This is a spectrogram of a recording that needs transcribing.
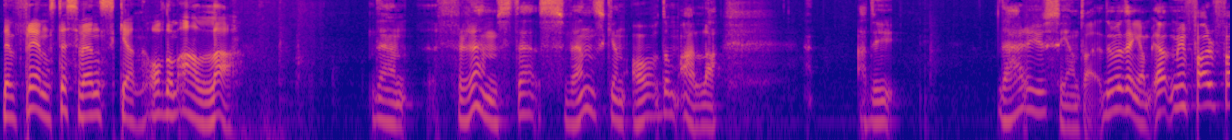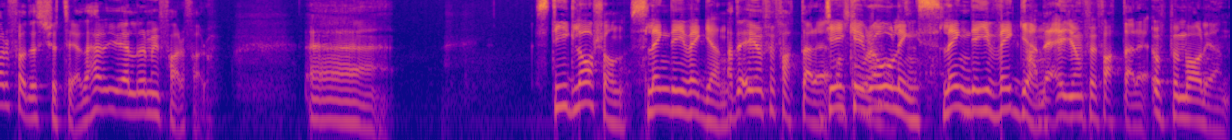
den främste svensken av dem alla. Den främste svensken av dem alla. Ja, det, det här är ju sent, va? Nu tänker jag, ja, min farfar föddes 23. Det här är ju äldre än min farfar. Eh, Stig Larsson, släng dig i väggen. ja, det är ju en författare. J.K. Rowling, släng dig i väggen. Det är ju en författare, uppenbarligen.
